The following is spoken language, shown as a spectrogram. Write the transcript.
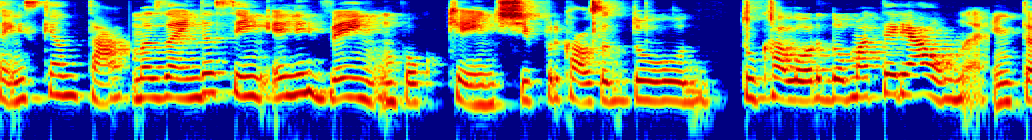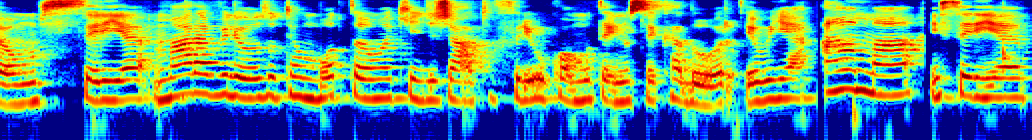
sem esquentar, mas ainda assim ele vem um pouco quente por causa do, do calor do material, né? Então seria maravilhoso ter um botão aqui de jato frio como tem no secador. Eu ia amar e seria,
